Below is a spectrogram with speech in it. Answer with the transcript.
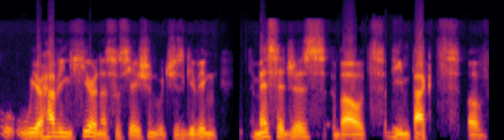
We are having here an association which is giving messages about the impact of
